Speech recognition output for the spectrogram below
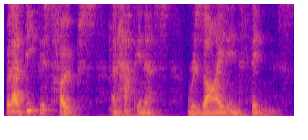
but our deepest hopes and happiness reside in things,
